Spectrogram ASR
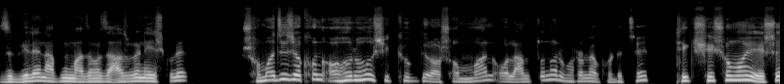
যে গেলেন, আপনি মাঝে মাঝে আসবেন এই স্কুলে। সমাজে যখন অহরহ শিক্ষকদের অসম্মান ও লাঞ্ছনার ঘটনা ঘটেছে, ঠিক সে সময়ে এসে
